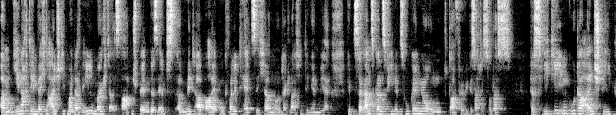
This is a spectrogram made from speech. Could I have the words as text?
Ähm, je nachdem, welchen Einstieg man da wählen möchte, als Datenspende, selbst äh, mitarbeiten, Qualität sichern und dergleichen Dinge mehr, gibt es da ganz, ganz viele Zugänge und dafür, wie gesagt, ist so das das Wiki ein guter Einstieg.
